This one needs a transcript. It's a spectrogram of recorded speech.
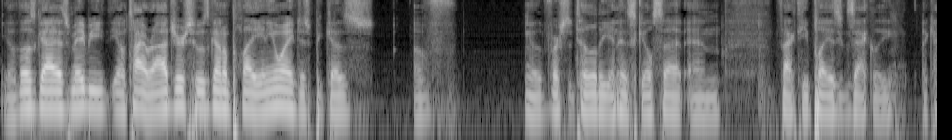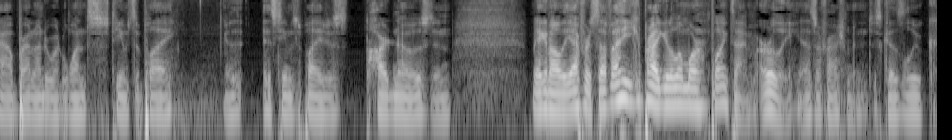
you know those guys. Maybe you know Ty Rodgers, who's going to play anyway, just because of you know the versatility in his skill set and the fact he plays exactly like how Brad Underwood wants teams to play. His- His teams to play just hard nosed and making all the effort stuff. I think he could probably get a little more playing time early as a freshman, just because Luke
